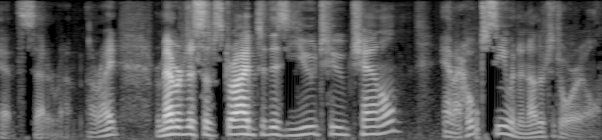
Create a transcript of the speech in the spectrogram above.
etc. All right. Remember to subscribe to this YouTube channel, and I hope to see you in another tutorial.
